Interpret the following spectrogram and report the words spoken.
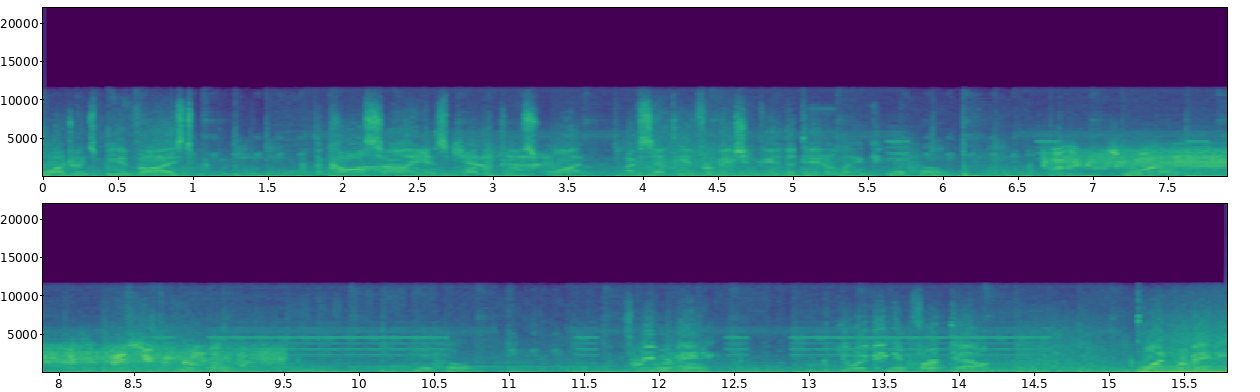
Squadrons be advised. The call sign is Mother Goose 1. I've sent the information via the data link. Missile. Mother Goose Missile. That's the best you can call it. Missile. Three remaining. UAV confirmed down. One remaining.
